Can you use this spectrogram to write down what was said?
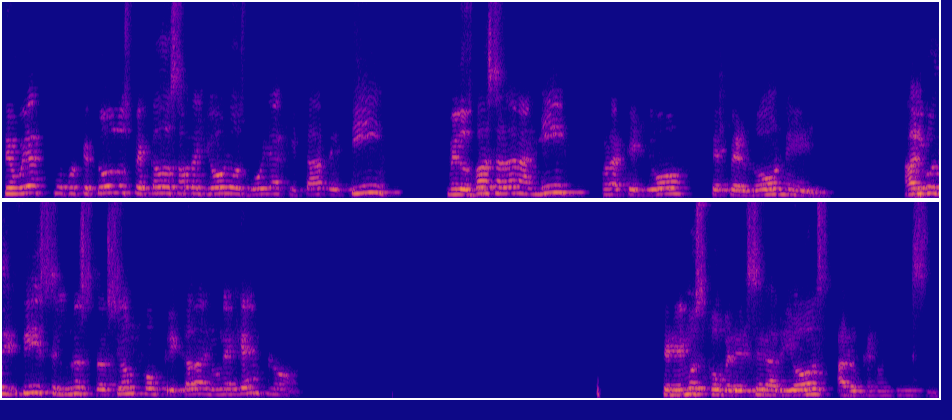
Te voy a, porque todos los pecados ahora yo los voy a quitar de ti. Me los vas a dar a mí para que yo te perdone. Algo difícil, una situación complicada en un ejemplo. tenemos que obedecer a Dios a lo que nos dice.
